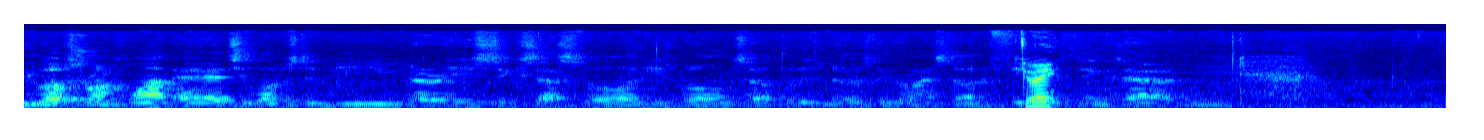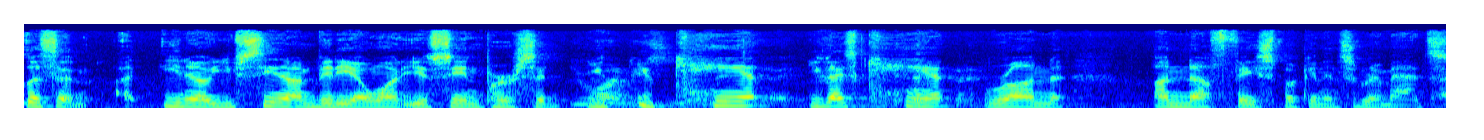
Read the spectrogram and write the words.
He loves to run quant ads, he loves to be very successful, and he's willing to put his nose to the grindstone and figure Great. things out, and Listen, you know, you've seen on video, I want you see in person. You You, you to see it can't, you guys can't run enough Facebook and Instagram ads.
